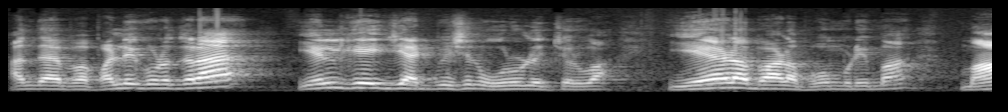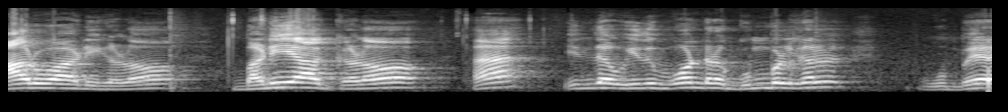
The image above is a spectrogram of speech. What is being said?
அந்த ப- பள்ளிக்கூடத்தில் எல்கேஜி அட்மிஷன் ஒரு லட்ச ரூபா. ஏழை போக முடியுமா? மார்வாடிகளும் பனியாக்களும் இந்த இது போன்ற கும்பல்கள் மே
